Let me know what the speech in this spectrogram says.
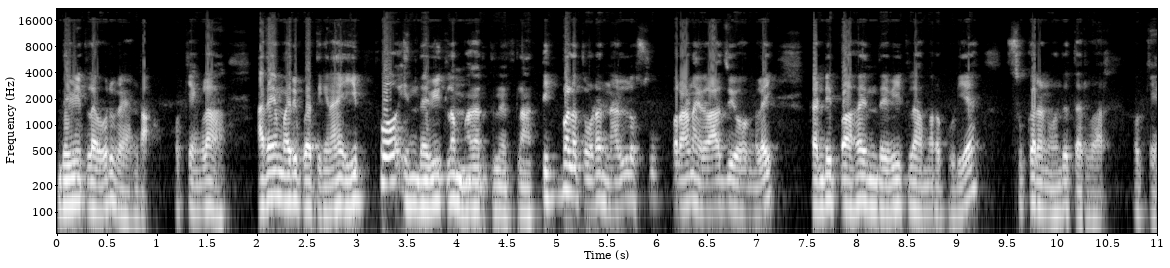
இந்த வீட்டில் அவர் வேண்டாம். ஓகேங்களா? அதே மாதிரி பார்த்தீங்கன்னா இப்போ இந்த வீட்டில் மகரத்தில் இருக்கலாம். திக்பலத்தோட நல்ல சூப்பரான ராஜயோகங்களை கண்டிப்பாக இந்த வீட்டில் அமரக்கூடிய சுக்கரன் வந்து தருவார். ஓகே.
